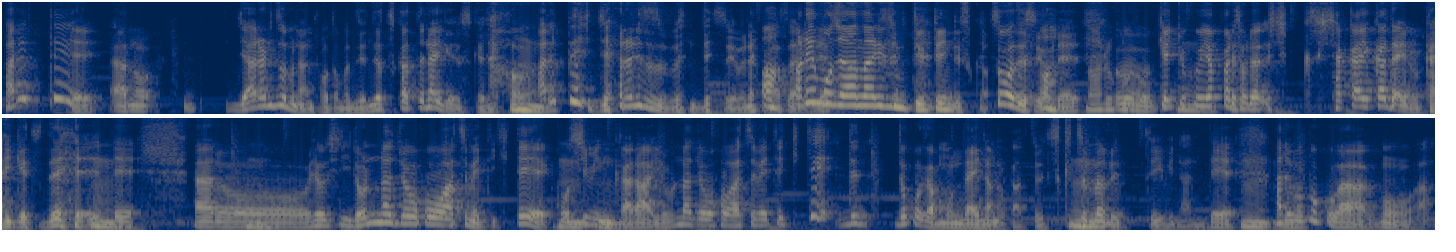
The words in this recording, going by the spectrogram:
あれってあのジャーナリズムなんてことも全然使ってないですけど、うん。あれってジャーナリズムですよね。あね。あれもジャーナリズムって言っていいんですか？そうですよね。あなるほど、うん。結局やっぱりそれはし社会課題の解決で、うん。であのーいろんな情報を集めてきてこう市民からいろんな情報を集めてきてでどこが問題なのかという突き詰めるっていう意味なんで、あれも僕はもうあ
